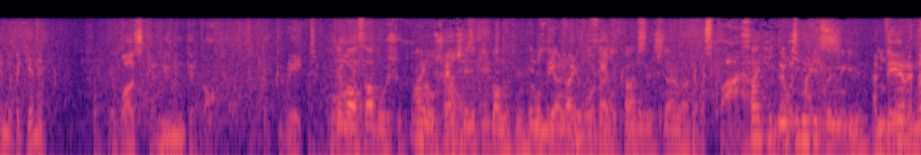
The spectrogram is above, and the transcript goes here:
In the beginning, there was Ganungagok, the great war. Devasa boşluk. There Aynı şu an realms. şeydeki gibi anlatıyorum. Henüz Only diyarlar yok. primordial Sadece kadim process. güçler var. There was fire. Sanki and there was İncil'in bir ice. bölümü gibi. And there in the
